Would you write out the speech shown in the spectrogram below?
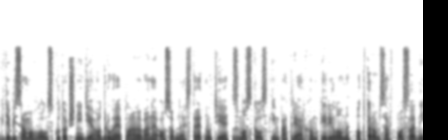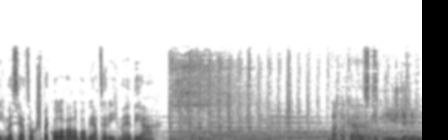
kde by sa mohlo uskutočniť jeho druhé plánované osobné stretnutie s moskovským patriarchom Kirilom, o ktorom sa v posledných mesiacoch špekulovalo vo viacerých médiách. Vatikánsky týždenník.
